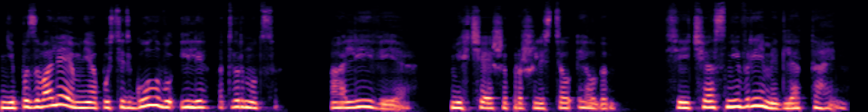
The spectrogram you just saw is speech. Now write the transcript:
не позволяя мне опустить голову или отвернуться. «Оливия», — мягчайше прошелестел Элден, — «сейчас не время для тайн».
